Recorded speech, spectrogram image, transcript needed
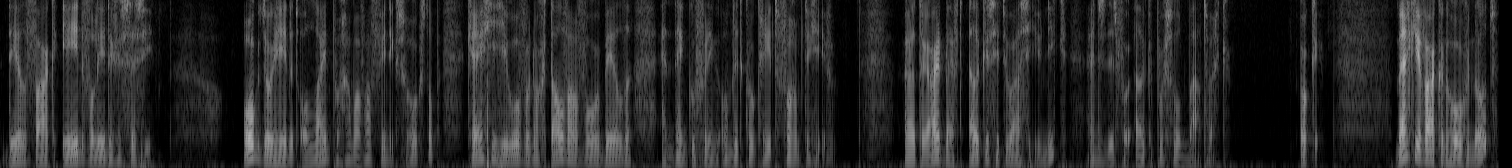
deel vaak één volledige sessie. Ook doorheen het online programma van Phoenix Rookstop krijg je hierover nog tal van voorbeelden en denkoefeningen om dit concreet vorm te geven. Uiteraard blijft elke situatie uniek en is dit voor elke persoon maatwerk. Oké. Merk je vaak een hoge nood?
